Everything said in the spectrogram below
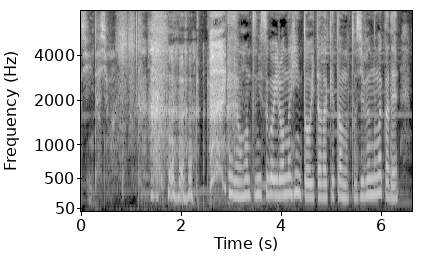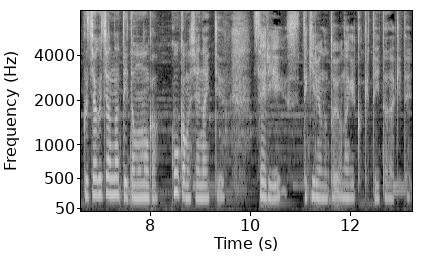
進いたします。いやでも本当にすごいいろんなヒントをいただけたのと自分の中でぐちゃぐちゃになっていたものがこうかもしれないっていう整理できるような問いを投げかけていただけて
